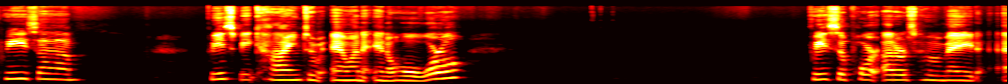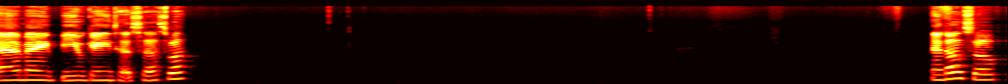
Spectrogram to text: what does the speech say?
please um Please be kind to everyone in the whole world. Please support others who made anime, video games, etc. And also,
